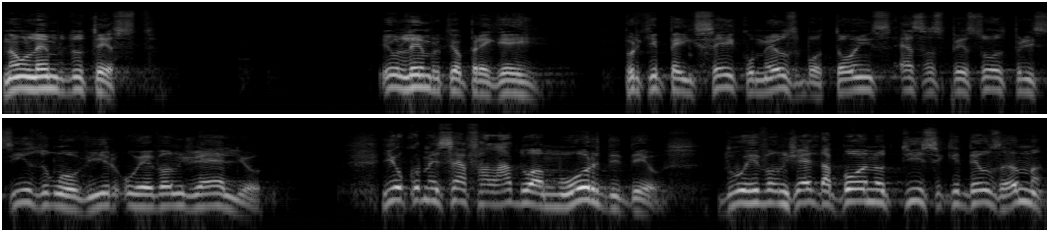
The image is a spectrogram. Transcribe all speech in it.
Não lembro do texto. Eu lembro que eu preguei, porque pensei com meus botões, essas pessoas precisam ouvir o Evangelho. E eu comecei a falar do amor de Deus, do Evangelho, da boa notícia que Deus ama,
